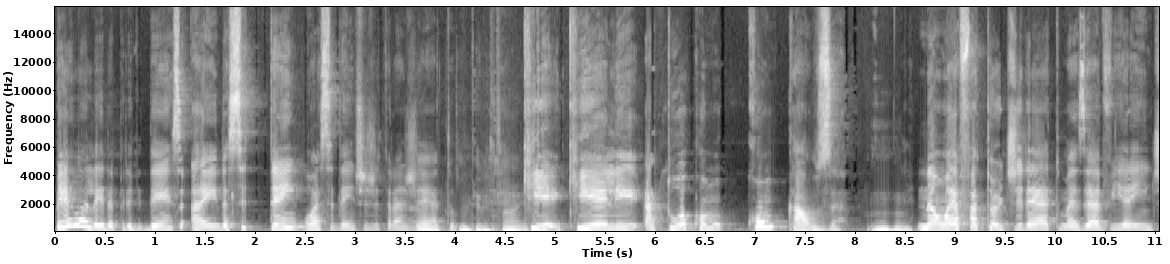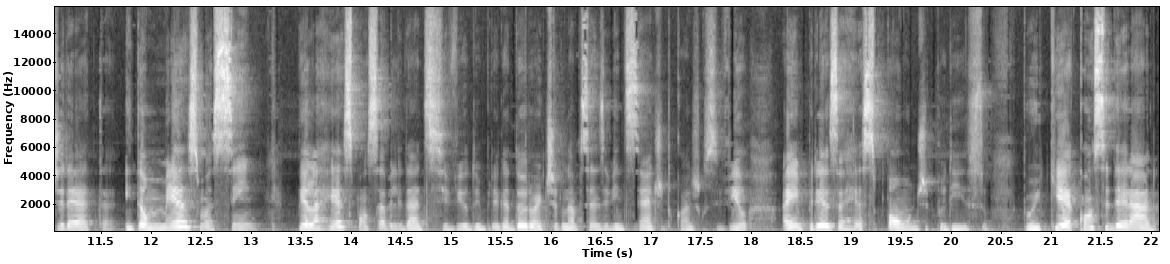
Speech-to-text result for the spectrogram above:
pela lei da Previdência, ainda se tem o acidente de trajeto. Interessante. Que, que ele atua como com causa. Uhum. Não é fator direto, mas é a via indireta. Então, mesmo assim, pela responsabilidade civil do empregador, o artigo 927 do Código Civil, a empresa responde por isso, porque é considerado,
